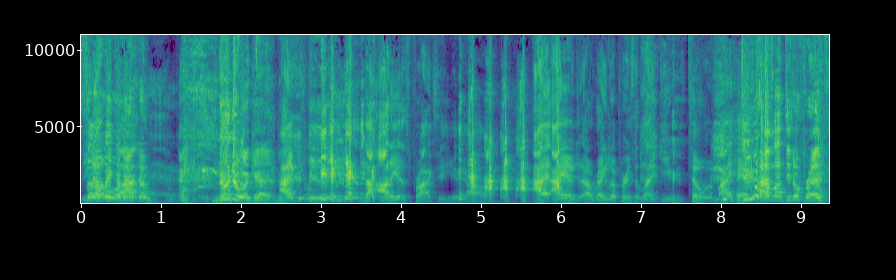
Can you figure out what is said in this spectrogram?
so know make what? America new new again. I'm clearly the audience proxy here, y'all. I, I am a regular person like you. So in my head, Do you have Latino friends?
